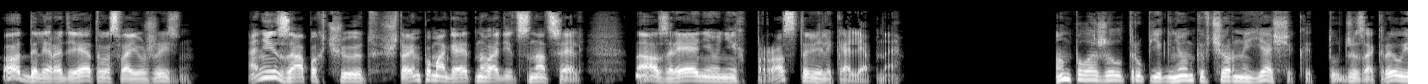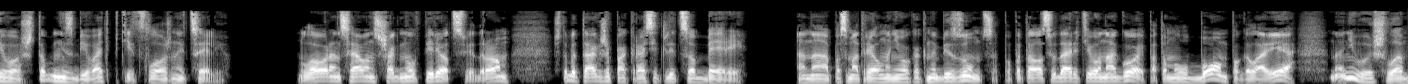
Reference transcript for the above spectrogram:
отдали ради этого свою жизнь. Они запах чуют, что им помогает наводиться на цель, но зрение у них просто великолепное. Он положил труп ягненка в черный ящик и тут же закрыл его, чтобы не сбивать птиц сложной целью. Лоуренс Эванс шагнул вперед с ведром, чтобы также покрасить лицо Берри, она посмотрела на него как на безумца, попыталась ударить его ногой, потом лбом по голове, но не вышло.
